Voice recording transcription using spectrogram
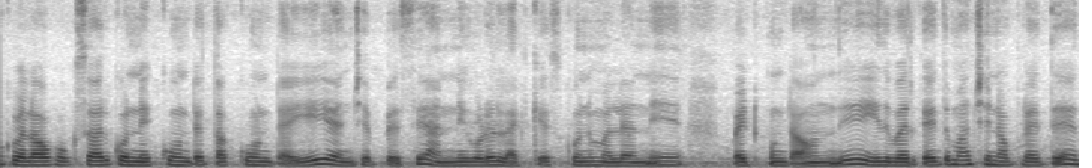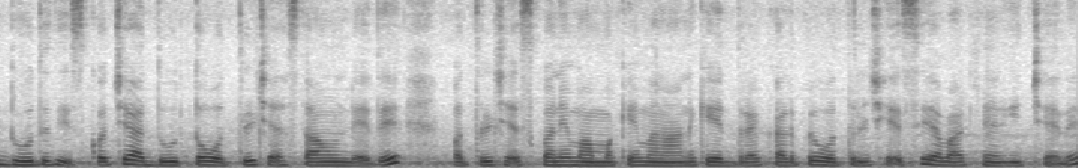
ఒకవేళ ఒక్కొక్కసారి కొన్ని ఎక్కువ ఉంటాయి తక్కువ ఉంటాయి అని చెప్పేసి అన్నీ కూడా లెక్కేసుకొని మళ్ళీ అన్నీ పెట్టుకుంటా ఉంది. ఇదివరకు అయితే మా చిన్నప్పుడు అయితే దూది తీసుకొచ్చి ఆ దూదితో ఒత్తులు చేస్తూ ఉండేది. ఒత్తులు చేసుకొని మా అమ్మకి మా నాన్నకి ఇద్దరు కలిపి ఒత్తులు చేసి వాటిని వెలిగించేది.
